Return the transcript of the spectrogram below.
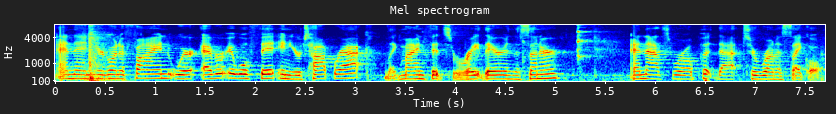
And then you're to find wherever it will fit in your top rack, like mine fits right there in the center. And that's where I'll put that to run a cycle.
